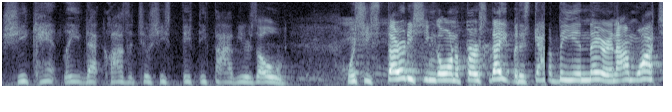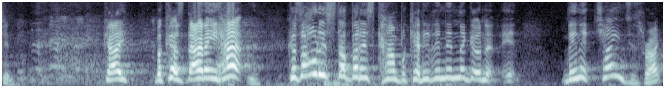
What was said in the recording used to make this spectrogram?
She can't leave that closet till she's 55 years old. When she's 30, she can go on a first date, but it's got to be in there, and I'm watching. Okay? Because that ain't happening. Because all this stuff, but it's complicated, and then they go, it, then it changes, right?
